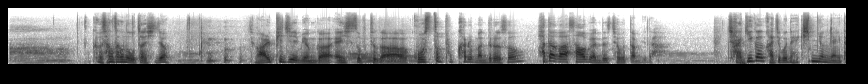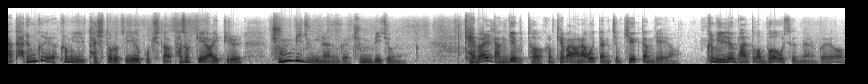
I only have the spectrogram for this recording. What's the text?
아 그 상상도 못 하시죠? 지금 RPG의 명가 NC소프트가 고스톱 포커를 만들어서 하다가 사업이 안 돼서 접었답니다. 자기가 가지고 있는 핵심 역량이 다 다른 거예요. 그러면 다시 돌아서 이어 봅시다. 다섯 개의 IP를 준비 중이라는 거예요. 준비 중. 개발 단계부터 그럼 개발 안 하고 있다는 지금 기획 단계예요. 그럼 1년 반 동안 뭐 하고 된다는 거예요.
